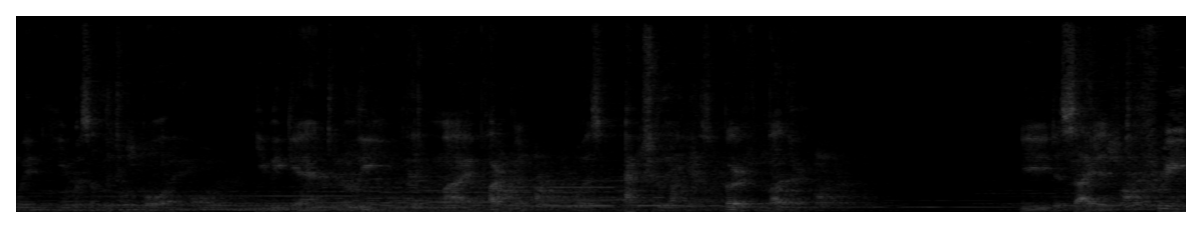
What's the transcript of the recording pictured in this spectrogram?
When he was a little boy, he began to believe that my apartment was actually his birth mother. He decided to free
